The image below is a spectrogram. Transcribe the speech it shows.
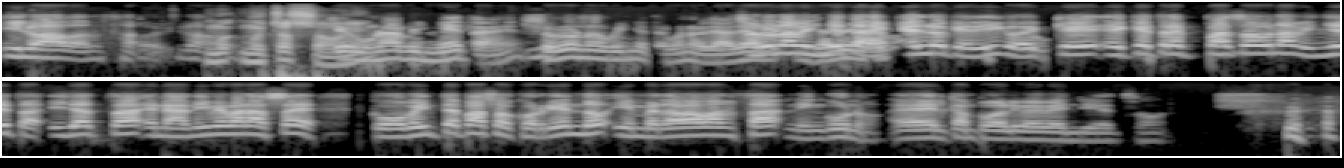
Y lo ha avanzado. y lo ha Mu- avanzado. muchos son, Que ¿eh? una viñeta, ¿eh? Solo una viñeta. Bueno, ya, ya Solo una ya viñeta, es que es lo que digo. Es que, es que tres pasos es una viñeta. Y ya está. En anime van a ser como 20 pasos corriendo y en verdad va a avanzar ninguno. Es el campo de Oliver y Benji esto.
